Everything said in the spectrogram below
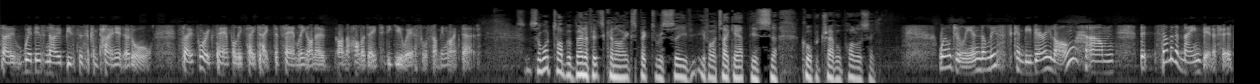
so where there's no business component at all. So, for example, if they take the family on a on a holiday to the US or something like that. So, what type of benefits can I expect to receive if I take out this uh, corporate travel policy? Well, Julian, the list can be very long, um, but some of the main benefits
